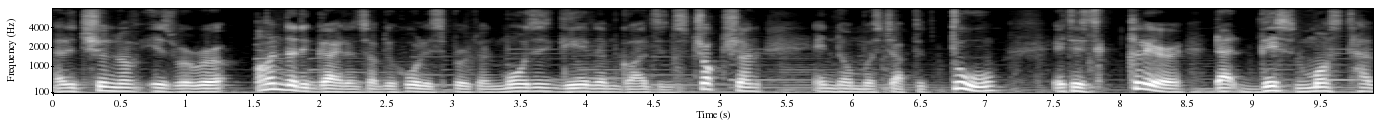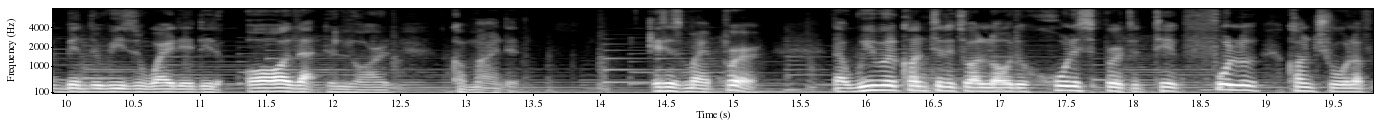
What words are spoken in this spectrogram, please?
that the children of Israel were under the guidance of the Holy Spirit when Moses gave them God's instruction in Numbers chapter 2, it is clear that this must have been the reason why they did all that the Lord commanded. It is my prayer that we will continue to allow the Holy Spirit to take full control of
